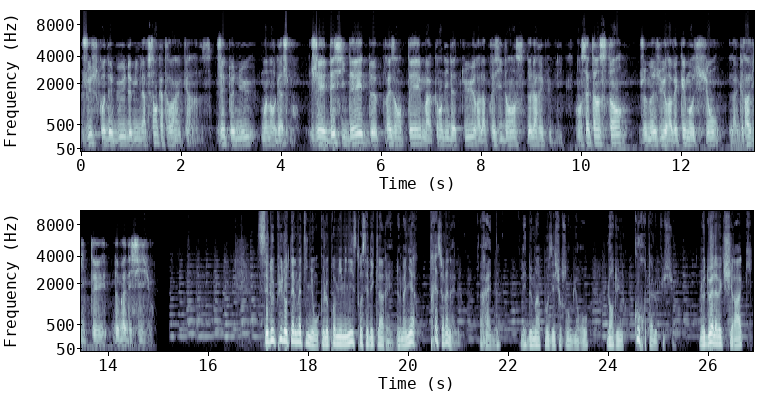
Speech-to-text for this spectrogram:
jusqu'au début de 1995. J'ai tenu mon engagement j'ai décidé de présenter ma candidature à la présidence de la République. En cet instant, je mesure avec émotion la gravité de ma décision. C'est depuis l'hôtel Matignon que le Premier ministre s'est déclaré, de manière très solennelle, raide, les deux mains posées sur son bureau, lors d'une courte allocution. Le duel avec Chirac,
